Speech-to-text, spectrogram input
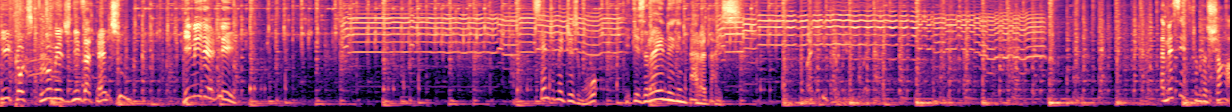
peacock's plumage needs attention. Immediately. Centimeters war. It is raining in paradise. My feet are getting wet. A message from the Shah.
